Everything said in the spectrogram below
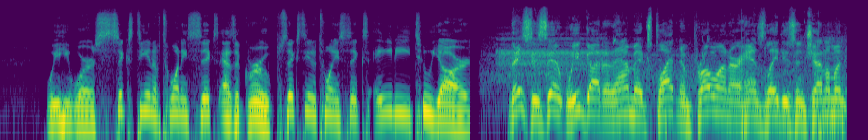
we were 16 of 26 as a group, 16 of 26, 82 yards. This is it. We've got an Amex Platinum Pro on our hands, ladies and gentlemen.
